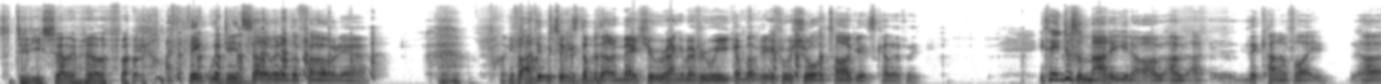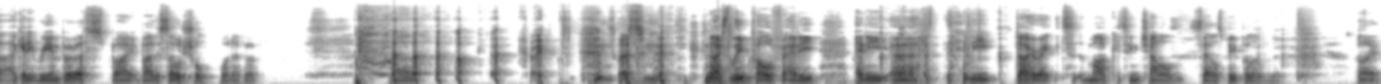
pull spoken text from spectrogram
So, did you sell him another phone? I think we did sell him another phone. Yeah, in fact, I think we took his number down and made sure we rang him every week. I'm not sure if we were short of targets, kind of thing. He said it doesn't matter, you know. I, I, I, they kind of like uh, I get it reimbursed by by the social whatever. Uh, Great. That's- nice loophole for any any uh, any direct marketing channel salespeople over there. Right.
